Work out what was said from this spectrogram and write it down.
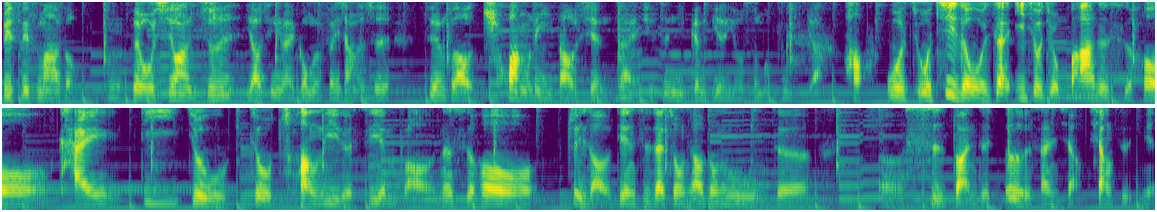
business model，嗯，对，我希望就是邀请你来跟我们分享的是 CN Flower 创立到现在，其实你跟别人有什么不一样？好，我我记得我在一九九八的时候开第一就就创立了 CN Flower，那时候最早的店是在忠孝东路的。呃，四段的二二三巷巷子里面，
